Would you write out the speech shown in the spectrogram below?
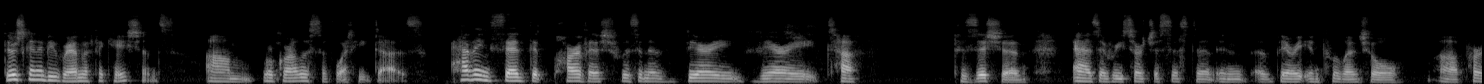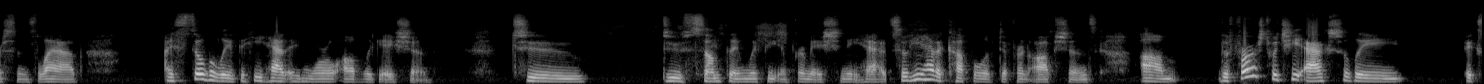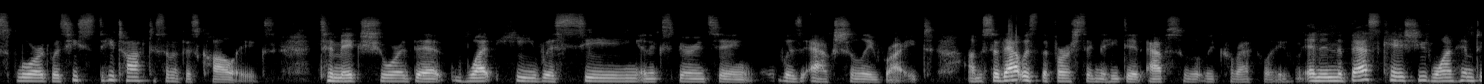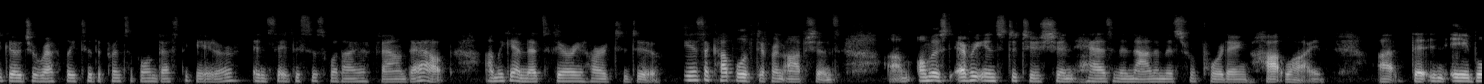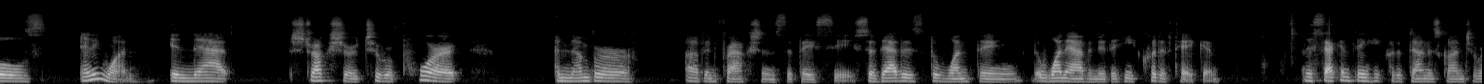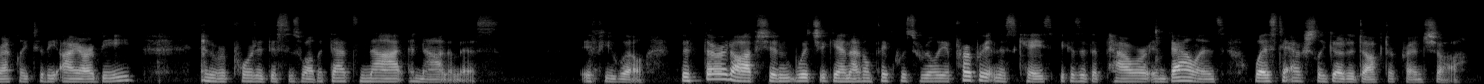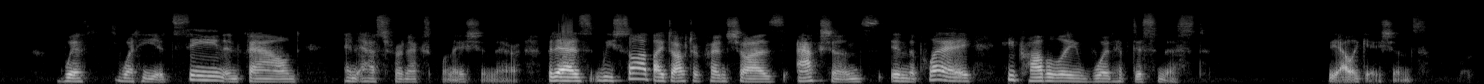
there's going to be ramifications um, regardless of what he does. Having said that Parvish was in a very, very tough position as a research assistant in a very influential uh, person's lab, I still believe that he had a moral obligation to do something with the information he had. So he had a couple of different options. Um, the first, which he actually explored was he, he talked to some of his colleagues to make sure that what he was seeing and experiencing was actually right. Um, so that was the first thing that he did absolutely correctly. And in the best case, you'd want him to go directly to the principal investigator and say, this is what I have found out. Um, again, that's very hard to do. He has a couple of different options. Um, almost every institution has an anonymous reporting hotline uh, that enables anyone in that structure to report a number of infractions that they see. So that is the one thing, the one avenue that he could have taken. The second thing he could have done is gone directly to the IRB and reported this as well, but that's not anonymous, if you will. The third option, which again I don't think was really appropriate in this case because of the power imbalance, was to actually go to Dr. Crenshaw with what he had seen and found and ask for an explanation there. But as we saw by Dr. Crenshaw's actions in the play, he probably would have dismissed the allegations.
